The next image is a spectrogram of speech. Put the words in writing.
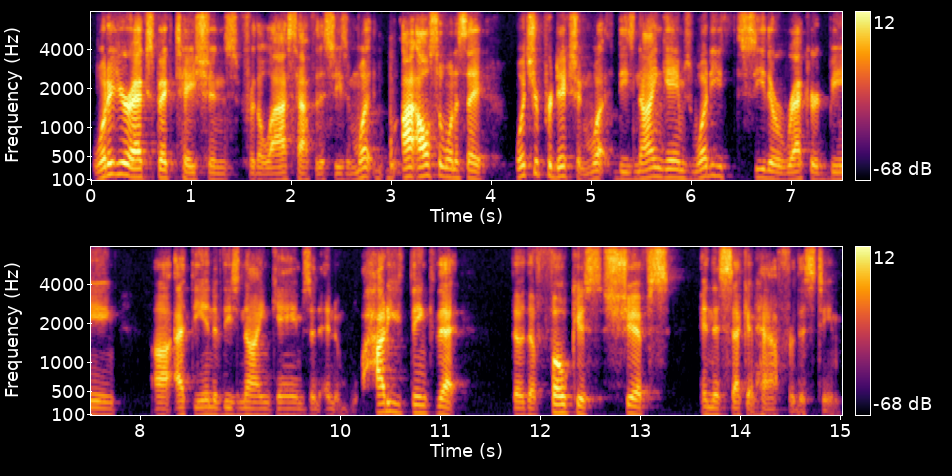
what are your expectations for the last half of the season? What I also want to say, what's your prediction? What these nine games? What do you see their record being uh, at the end of these nine games, and and how do you think that the the focus shifts? in the second half for this team?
